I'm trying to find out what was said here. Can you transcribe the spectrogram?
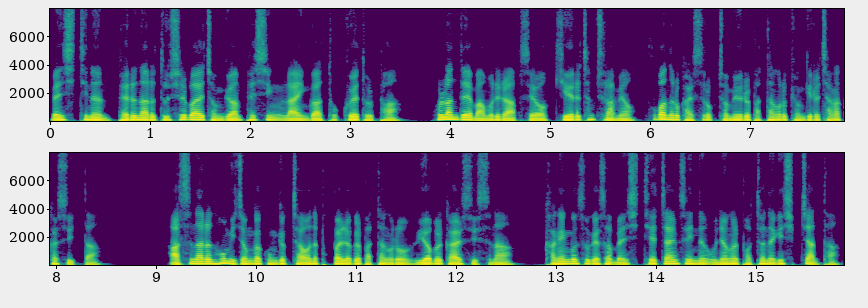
맨시티는 베르나르두 실바의 정교한 패싱 라인과 도쿠의 돌파, 홀란드의 마무리를 앞세워 기회를 창출하며 후반으로 갈수록 점유율을 바탕으로 경기를 장악할 수 있다. 아스날은 홈 이전과 공격 자원의 폭발력을 바탕으로 위협을 가할 수 있으나 강행군 속에서 맨시티의 짜임새 있는 운영을 버텨내기 쉽지 않다.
